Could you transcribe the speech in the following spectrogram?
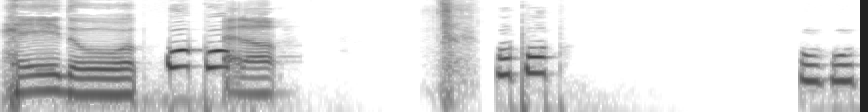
Hej då! Whoop, whoop, Hejdå.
